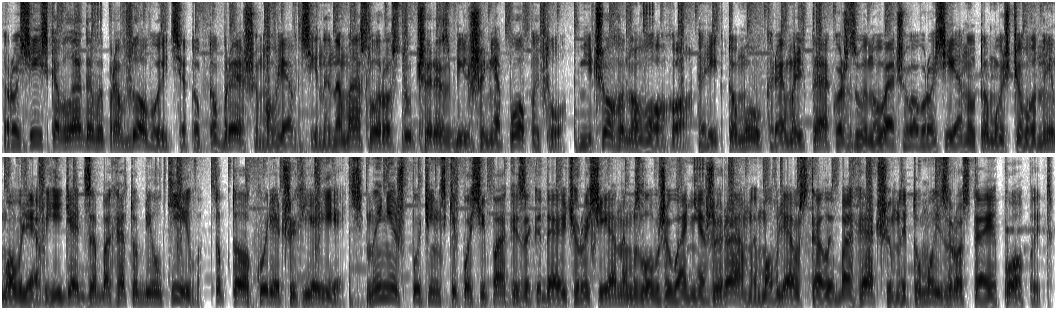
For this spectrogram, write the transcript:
Російська влада виправдовується, тобто бреше, мовляв, ціни на масло ростуть через збільшення попиту. Нічого нового. Рік тому Кремль також звинувачував росіян у тому, що вони, мовляв, їдять забагато білків, тобто курячих яєць. Нині ж путінські посіпаки закидають росіянам зловживання жирами, мовляв, стали багатшими, тому й зростає попит.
